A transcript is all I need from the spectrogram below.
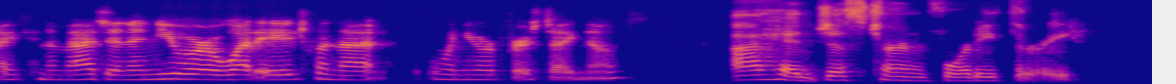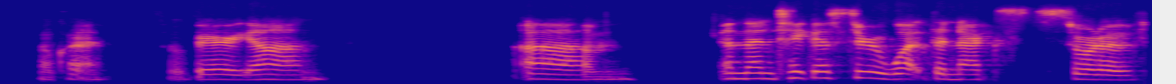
I can imagine. And you were what age when that when you were first diagnosed? I had just turned 43. Okay. So very young. Um, and then take us through what the next sort of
